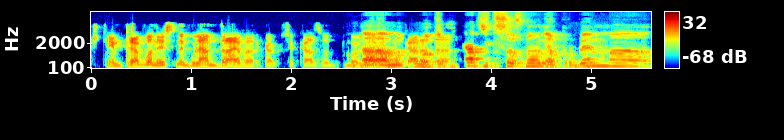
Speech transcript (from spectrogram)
Ще им трябва наистина голям драйвер, както се казва. Който да, да, но, нотификациите да... са основния проблем. А,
